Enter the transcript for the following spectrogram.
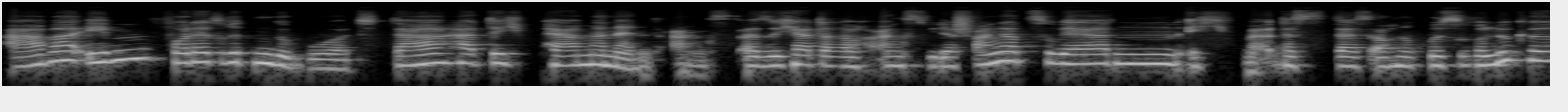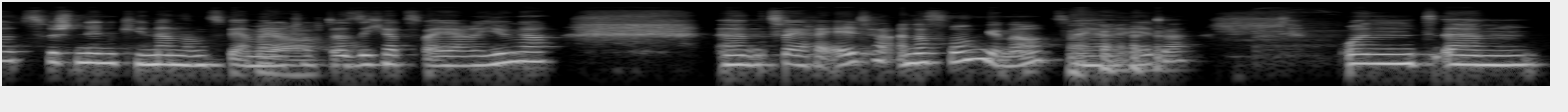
Aber eben vor der dritten Geburt, da hatte ich permanent Angst. Also ich hatte auch Angst, wieder schwanger zu werden. Ich, das, da ist auch eine größere Lücke zwischen den Kindern, sonst wäre meine ja. Tochter sicher zwei Jahre jünger, ähm, zwei Jahre älter, andersrum, genau, zwei Jahre älter. Und ähm,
